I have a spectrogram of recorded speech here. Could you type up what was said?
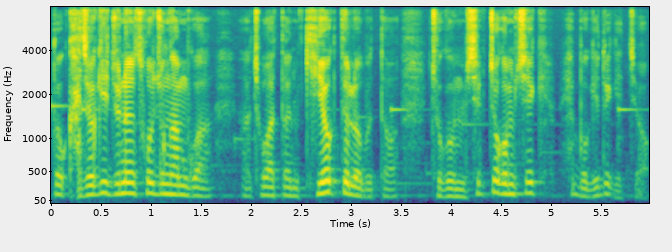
또 가족이 주는 소중함과 어, 좋았던 기억들로부터 조금씩 조금씩 회복이 되겠죠.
